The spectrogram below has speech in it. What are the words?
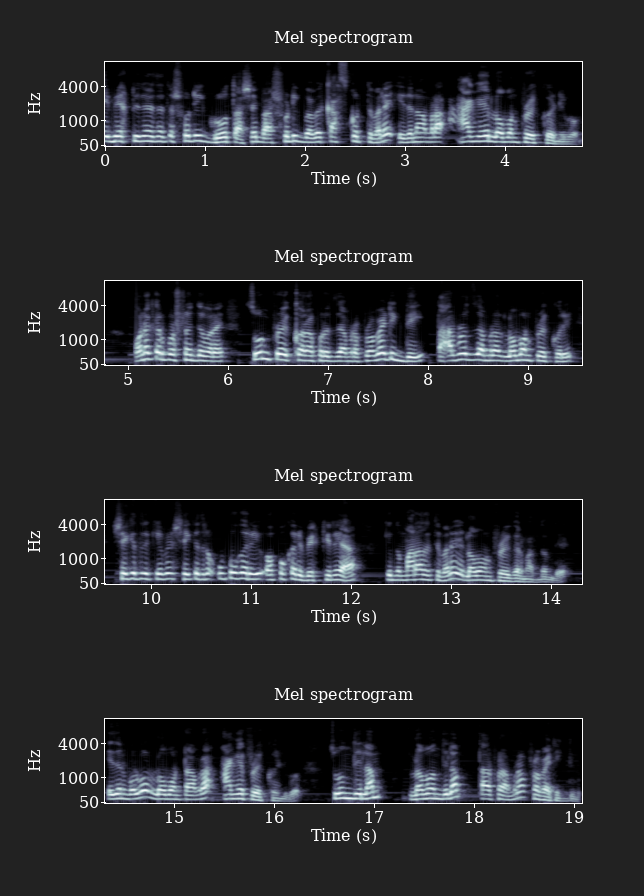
এই ব্যাকটেরিয়া যাতে সঠিক গ্রোথ আসে বা সঠিকভাবে কাজ করতে পারে, এই জন্য আমরা আগে লবণ প্রয়োগ করে নিব। অনেকের প্রশ্ন হতে পারে, চুন প্রয়োগ করার পরে যদি আমরা প্রোবায়োটিক দিই, তারপরে যদি আমরা লবণ প্রয়োগ করি, সেক্ষেত্রে কি হবে? সেক্ষেত্রে উপকারী, অপকারী ব্যাকটেরিয়া কিন্তু মারা যেতে পারে এই লবণ প্রয়োগের মাধ্যম এই জন্য বলব, লবণটা আমরা আগে প্রয়োগ করে নিব। চুন দিলাম লবণ দিলাম, তারপর আমরা প্রোবায়োটিক দিব।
